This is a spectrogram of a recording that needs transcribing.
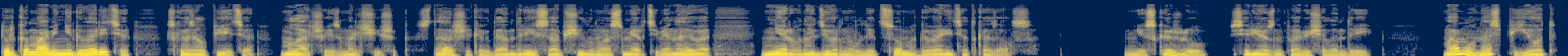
Только маме не говорите, — сказал Петя, младший из мальчишек. Старший, когда Андрей сообщил ему о смерти Минаева, нервно дернул лицом и говорить отказался. — Не скажу, — серьезно пообещал Андрей. — Мама у нас пьет,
